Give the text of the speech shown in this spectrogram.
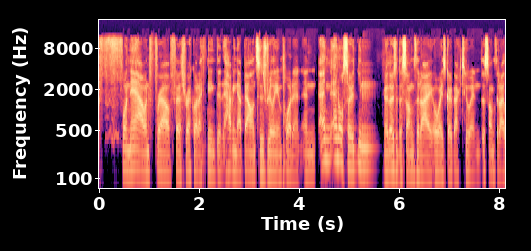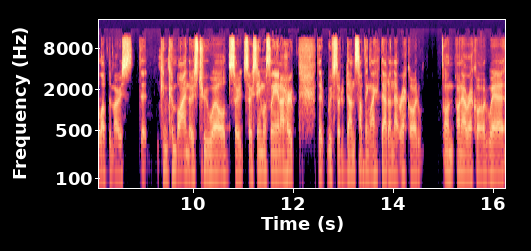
for now and for our first record, I think that having that balance is really important. And and and also, you know, those are the songs that I always go back to and the songs that I love the most that can combine those two worlds so so seamlessly. And I hope that we've sort of done something like that on that record on on our record where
